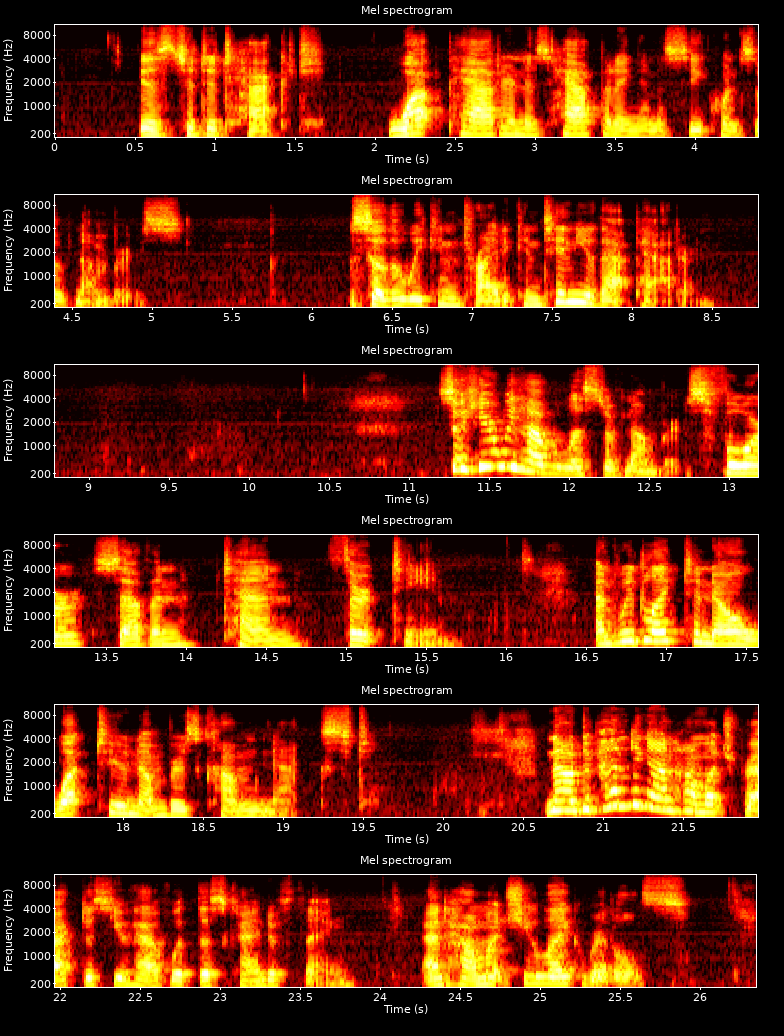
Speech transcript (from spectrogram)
is to detect what pattern is happening in a sequence of numbers so that we can try to continue that pattern. So here we have a list of numbers, 4, 7, 10, 13. And we'd like to know what two numbers come next. Now, depending on how much practice you have with this kind of thing, and how much you like riddles,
